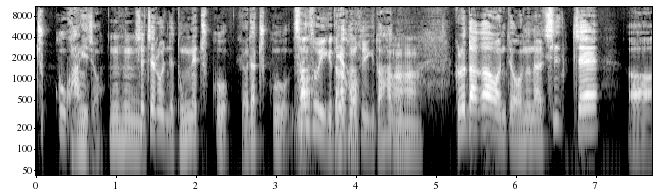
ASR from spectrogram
축구 광이죠. 음흠. 실제로 이제 동네 축구, 여자 축구 뭐, 선수이기도 예, 하고. 선수이기도 하고. 아하. 그러다가 언제 어느 날 실제 어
